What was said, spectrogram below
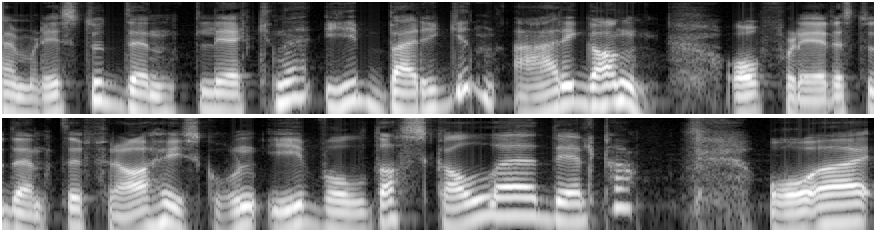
nemlig Studentlekene i Bergen er i gang. Og flere studenter fra Høgskolen i Volda skal delta. Og eh,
